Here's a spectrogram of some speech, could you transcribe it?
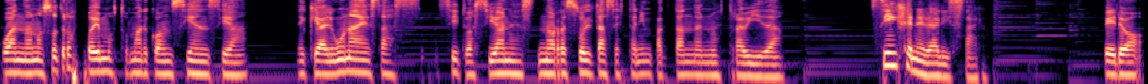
Cuando nosotros podemos tomar conciencia de que alguna de esas situaciones no resueltas están impactando en nuestra vida, sin generalizar, pero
